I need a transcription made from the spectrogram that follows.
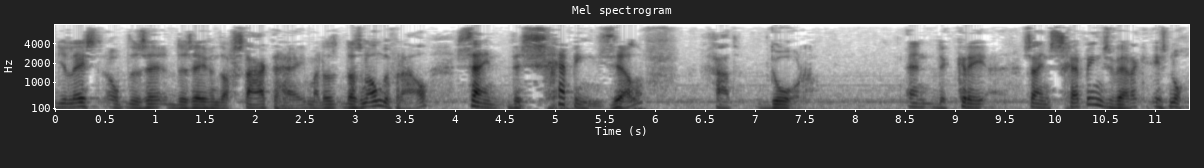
je leest op de, ze, de dag staakte hij, maar dat, dat is een ander verhaal. Zijn, de schepping zelf gaat door. En de crea zijn scheppingswerk is nog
